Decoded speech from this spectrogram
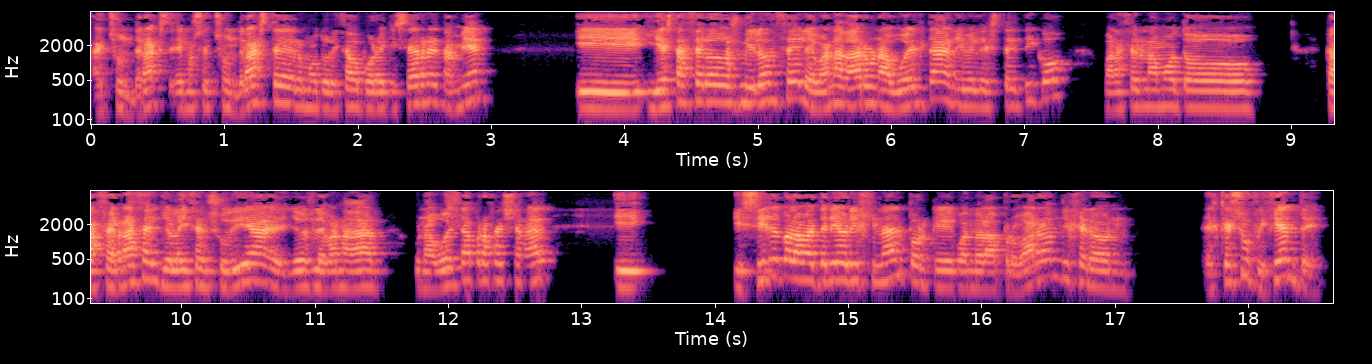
ha hecho un dragster, hemos hecho un dragster motorizado por XR también y, y esta 0 2011 le van a dar una vuelta a nivel estético, van a hacer una moto Café Racer, yo la hice en su día, ellos le van a dar una vuelta profesional y, y sigue con la batería original porque cuando la probaron dijeron, es que es suficiente.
